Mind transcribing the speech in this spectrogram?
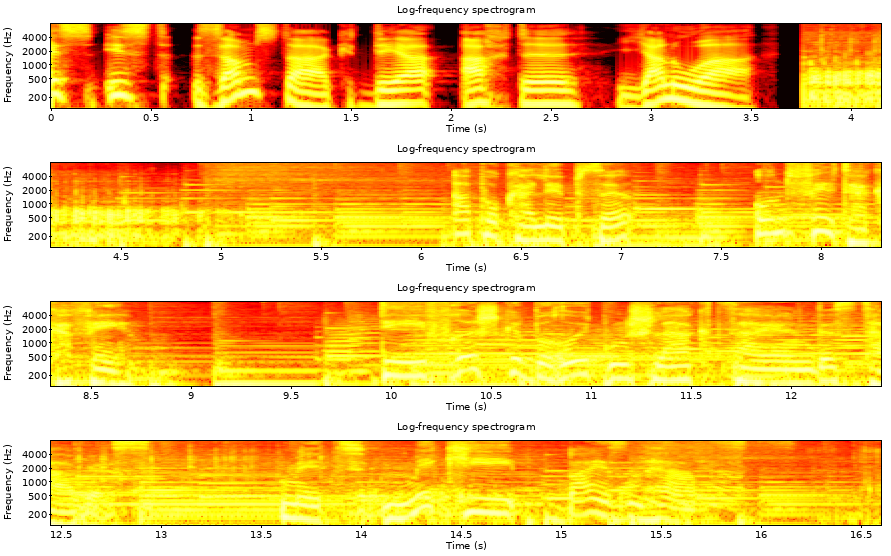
Es ist Samstag, der 8. Januar. Apokalypse und Filterkaffee. Die frisch gebrühten Schlagzeilen des Tages. Mit Mickey Beisenherz.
